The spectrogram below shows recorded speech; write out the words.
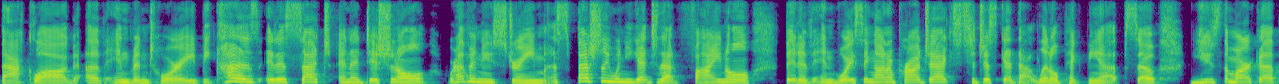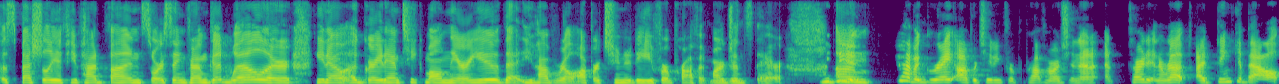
backlog of inventory because it is such an additional revenue stream, especially when you get to that final bit of invoicing on a project to just get that little pick me up. So use the markup, especially if you've had fun sourcing from Goodwill or, you know, a great antique mall near you that you have real opportunity for profit margins there. You do. Um, you have a great opportunity for profit margin. And, and sorry to interrupt. I think about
